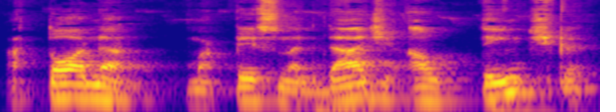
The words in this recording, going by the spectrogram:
A torna uma personalidade autêntica,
